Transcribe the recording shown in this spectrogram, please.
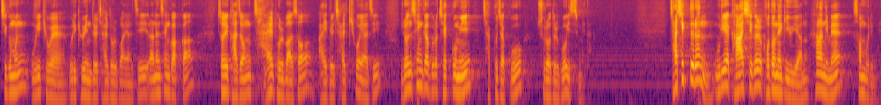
지금은 우리 교회, 우리 교인들 잘 돌봐야지라는 생각과 저희 가정 잘 돌봐서 아이들 잘 키워야지 이런 생각으로 제 꿈이 자꾸 자꾸 줄어들고 있습니다. 자식들은 우리의 가식을 걷어내기 위한 하나님의 선물입니다.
